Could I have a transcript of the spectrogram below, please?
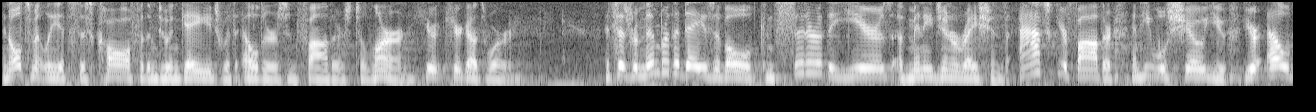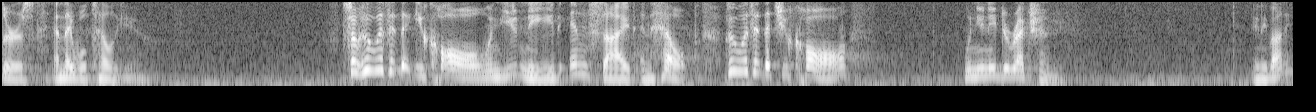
And ultimately, it's this call for them to engage with elders and fathers to learn. Hear, hear God's word. It says, Remember the days of old, consider the years of many generations. Ask your father, and he will show you, your elders, and they will tell you. So, who is it that you call when you need insight and help? Who is it that you call when you need direction? Anybody?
